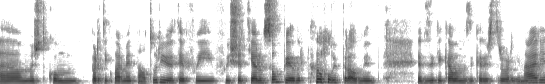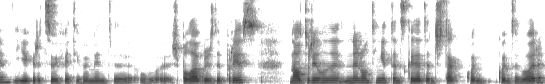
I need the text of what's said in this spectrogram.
uh, mas tocou-me particularmente na altura e eu até fui, fui chatear o São Pedro, literalmente a dizer que aquela música era extraordinária e agradeceu efetivamente uh, as palavras de apreço. Na altura ele ainda não tinha tanto, se calhar, tanto destaque quanto, quanto agora.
